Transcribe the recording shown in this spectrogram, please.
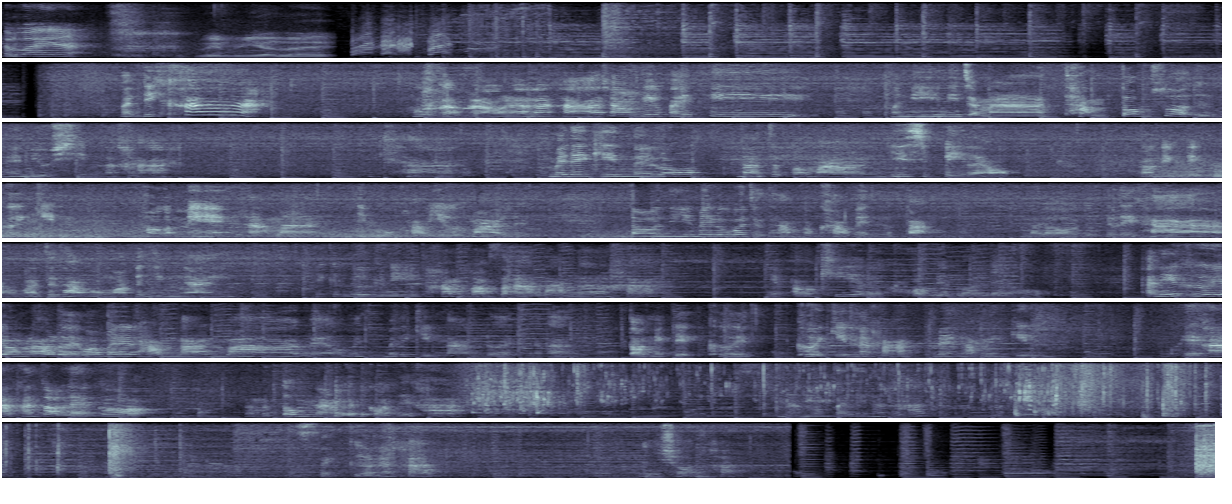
ทำไมอะ ไม่มีอะไรสวัสดีค่ะ พบกับเราแล้วนะคะ ช่องพีไฟที วันนี้นี่จะมาทำต้มซั่วอึ่งให้บิวชิมนะคะค่ะ ไม่ได้กินในรอบน่าจะประมาณ 20 ปีแล้วต อนเด็กๆเคยกินพ่อกับแม่หามาที่ภูเขาเยอะมากเลย ตอนนี้ไม่รู้ว่าจะทำกับข้าวเป็นหรือเปล่ามาลองดูกันเลยค่ะ ว่าจะทำออกมาเป็นยังไงไปกันเลยนี่ทำความสะอาดล้างแล้วนะคะเนี่ยเอาขี้อะไรออกเรียบร้อยแล้ว อันนี้คือยอมรับเลยว่าไม่ได้ทำนานมากแล้วไม่ไม่ได้กินนานด้วยแต่ก็ตอนเด็กๆเคยเคยกินนะคะ แม่ทำให้กินโอเคค่ะ ขั้นตอนแรกก็ เรามาต้มน้ำกันก่อนเลยค่ะ น้ำลงไปเลยนะคะ ใส่เกลือนะคะหนึ่งช้อนค่ะ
